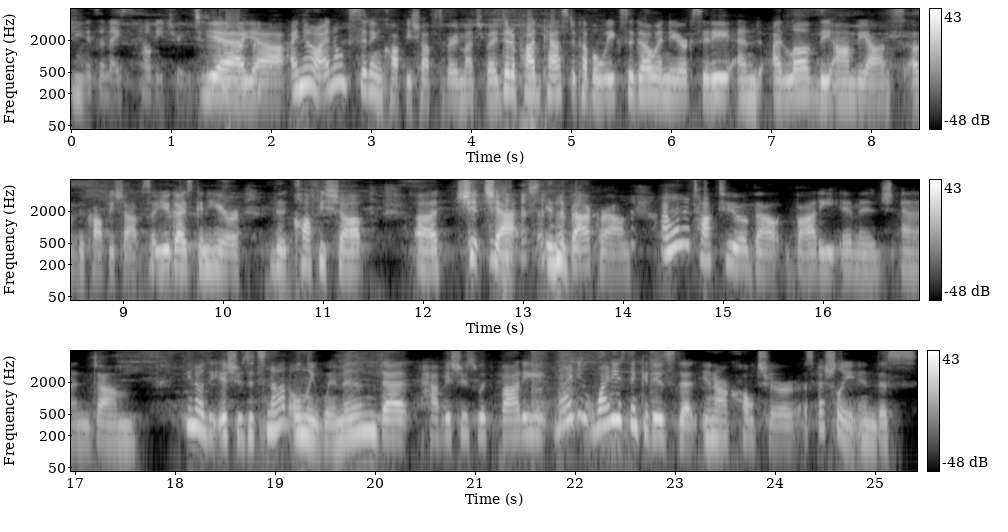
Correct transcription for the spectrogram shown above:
it's a nice healthy treat. yeah, yeah, I know. I don't sit in coffee shops very much, but I did a podcast a couple weeks ago in New York City, and I love the ambiance of the coffee shop. So you guys can hear the coffee shop uh, chit chat in the background. I want to talk to you about body image and, um, you know, the issues. It's not only women that have issues with body. Why do you, why do you think it is that in our culture, especially in this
